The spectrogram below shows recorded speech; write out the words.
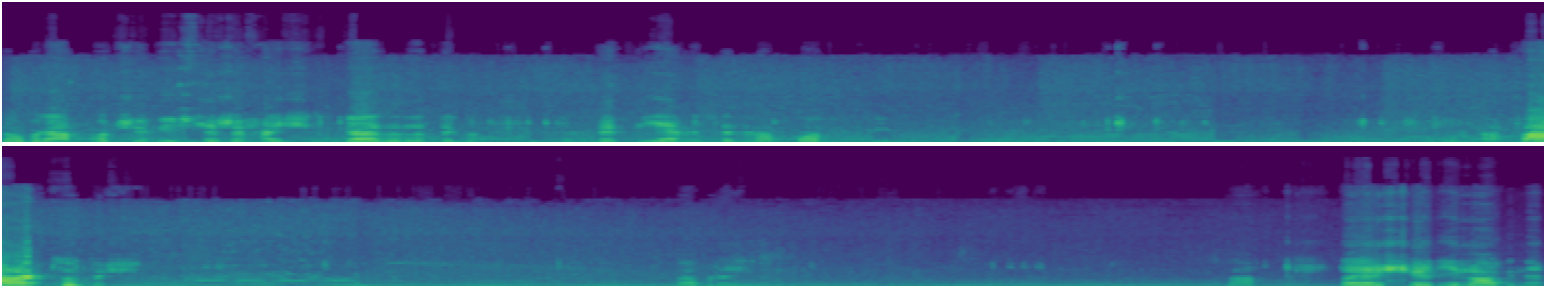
Dobra, oczywiście, że haj się zgadza, dlatego wypijemy te dwa potki. Kurna, fakt, co to się... Dobra, nic. Zapisz. To ja się relognę.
